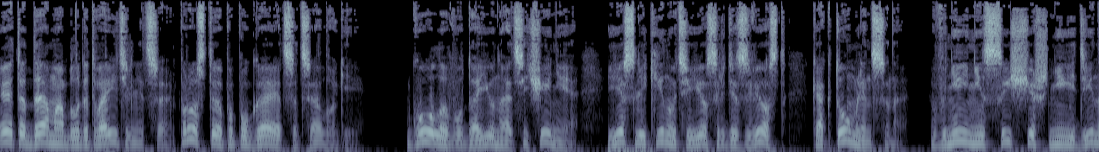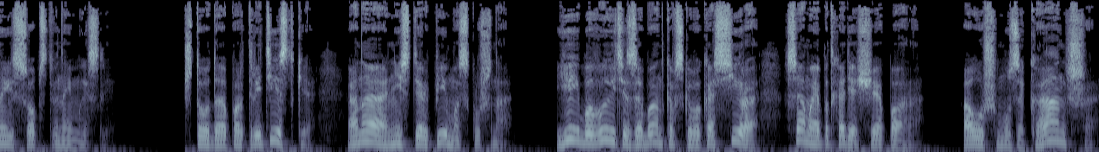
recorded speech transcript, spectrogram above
Эта дама-благотворительница просто попугает социологии. Голову даю на отсечение, если кинуть ее среди звезд, как Томлинсона, в ней не сыщешь ни единой собственной мысли. Что до портретистки, она нестерпимо скучна. Ей бы выйти за банковского кассира — самая подходящая пара. А уж музыкантша...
